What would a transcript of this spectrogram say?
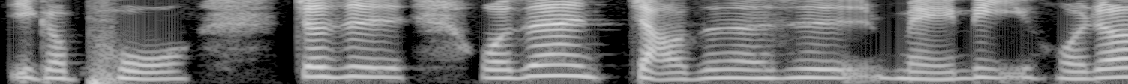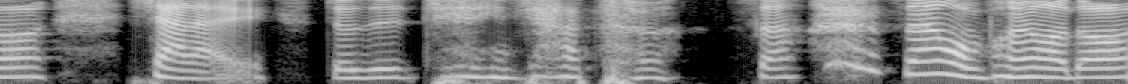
一个坡，就是我真的脚真的是没力，我就下来就是牵一下车。虽然虽然我朋友都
